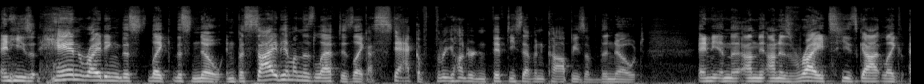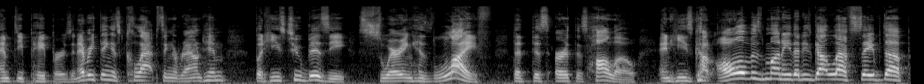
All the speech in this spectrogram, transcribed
And he's handwriting this like this note, and beside him on his left is like a stack of 357 copies of the note. And in the, on the on his right, he's got like empty papers, and everything is collapsing around him. But he's too busy swearing his life that this earth is hollow, and he's got all of his money that he's got left saved up,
